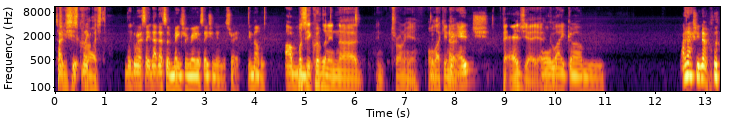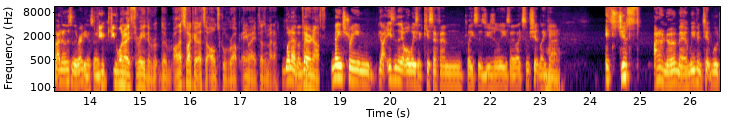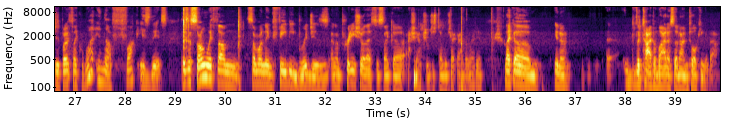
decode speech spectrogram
type Jesus shit. Like, Christ. like when I say that, that's a mainstream radio station in Australia, in Melbourne. Um, What's the equivalent in uh, in Toronto here? Or the- like you know, the? Edge? The Edge, yeah, yeah. or cool. like um. I don't actually know. I don't listen to the radio, so Q one hundred three. The the oh, that's like a that's an old school rock. Anyway, it doesn't matter. whatever. Fair enough. mainstream, like, isn't there always a Kiss FM places usually? So like some shit like that. Mhm. It's just I don't know, man. We even t- we we're just both like, what in the fuck is this? There's a song with um someone named Phoebe Bridgers, and I'm pretty sure that's just like a. Actually, I should just double check. I have it right here. Like um, you know, uh, the type of artist that I'm talking about,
